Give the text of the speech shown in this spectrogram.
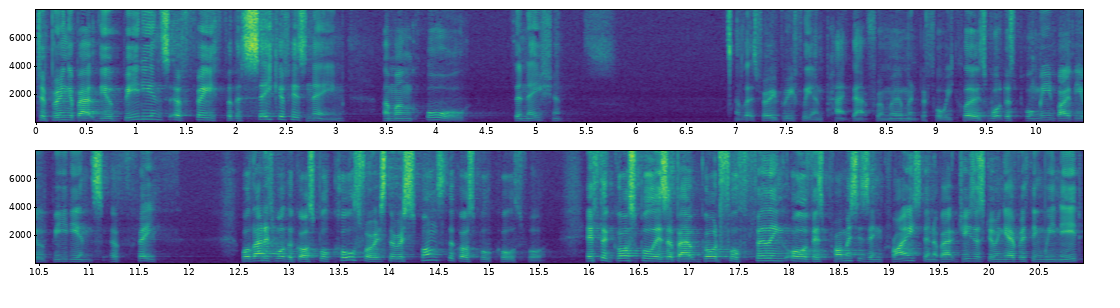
to bring about the obedience of faith for the sake of his name among all the nations. And let's very briefly unpack that for a moment before we close. What does Paul mean by the obedience of faith? Well, that is what the gospel calls for. It's the response the gospel calls for. If the gospel is about God fulfilling all of his promises in Christ and about Jesus doing everything we need,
